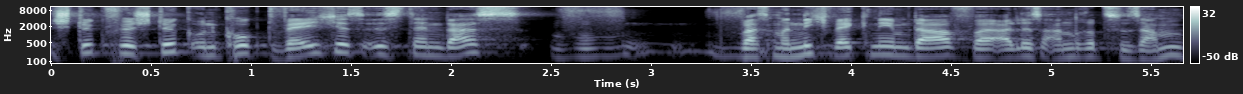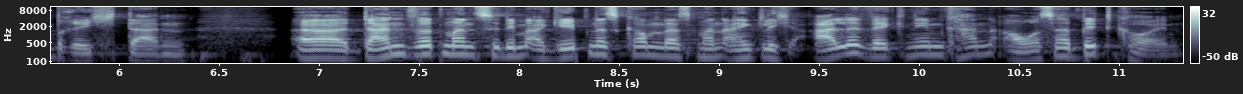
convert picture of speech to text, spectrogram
Stück für Stück und guckt, welches ist denn das, was man nicht wegnehmen darf, weil alles andere zusammenbricht dann, äh, dann wird man zu dem Ergebnis kommen, dass man eigentlich alle wegnehmen kann, außer Bitcoin.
